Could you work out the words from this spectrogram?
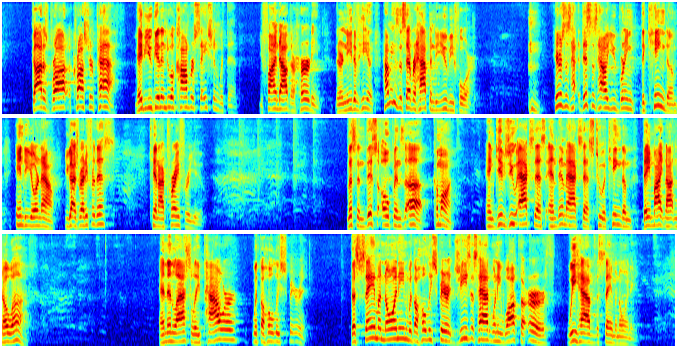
God has brought across your path. Maybe you get into a conversation with them. You find out they're hurting, they're in need of healing. How many has this ever happened to you before? Here's this, this is how you bring the kingdom into your now. You guys ready for this? Can I pray for you? Listen, this opens up, come on, and gives you access and them access to a kingdom they might not know of. And then lastly, power with the Holy Spirit. the same anointing with the Holy Spirit Jesus had when he walked the earth, we have the same anointing.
